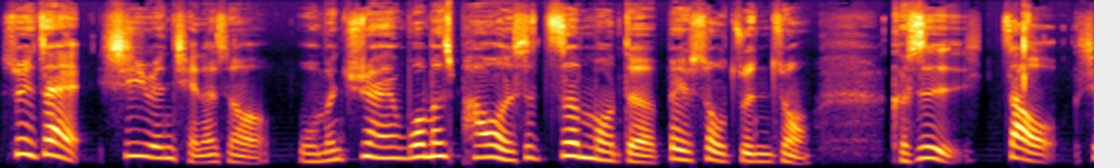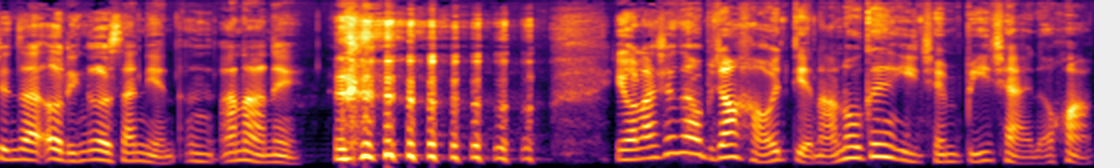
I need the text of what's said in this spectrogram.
所以在西元前的时候，我们居然 woman's power 是这么的备受尊重。可是照现在二零二三年，嗯，安娜内有啦，现在比较好一点啦。如果跟以前比起来的话，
